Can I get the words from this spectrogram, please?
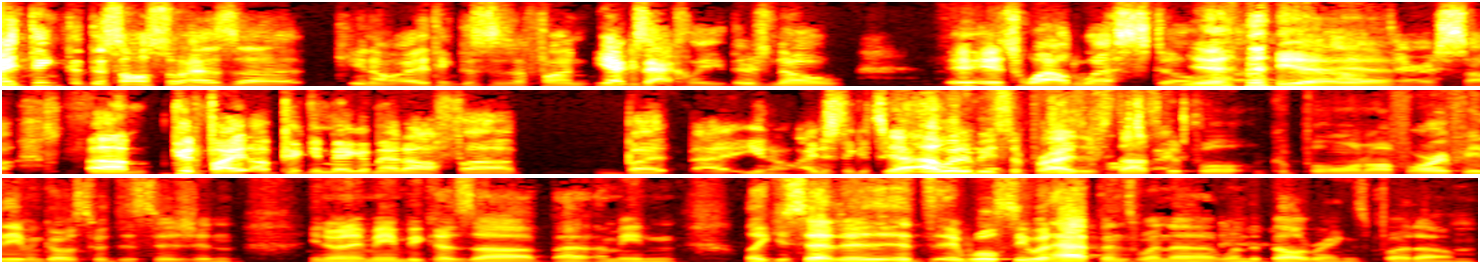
I think that this also has a you know I think this is a fun yeah exactly. There's no it- it's Wild West still Yeah, uh, yeah, out yeah. there. So um good fight I'm picking Magomedov uh but I you know I just think it's a yeah, good I wouldn't be surprised team if Stots could pull could pull one off, or if it even goes to a decision. You know what I mean? Because uh, I, I mean, like you said, it, it's it, we'll see what happens when uh when the bell rings. But um,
